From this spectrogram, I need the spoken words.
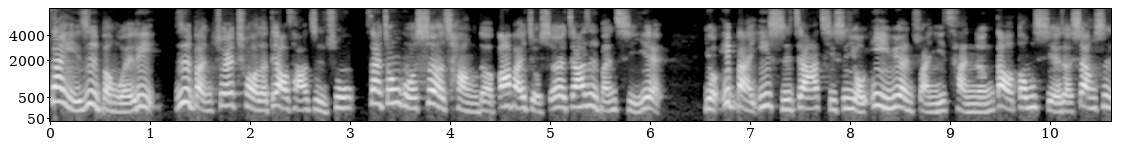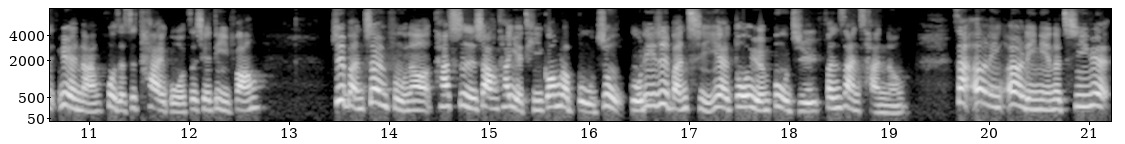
再以日本为例，日本 JETRO 的调查指出，在中国设厂的八百九十二家日本企业，有一百一十家其实有意愿转移产能到东协的，像是越南或者是泰国这些地方。日本政府呢，它事实上它也提供了补助，鼓励日本企业多元布局，分散产能。在二零二零年的七月，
